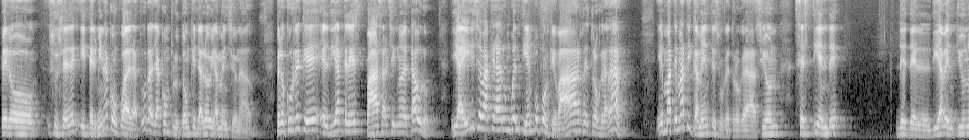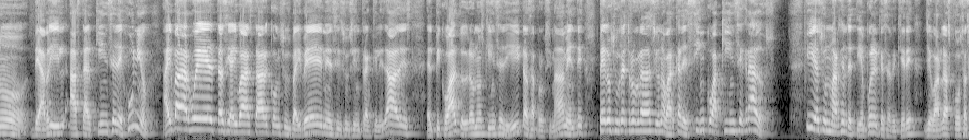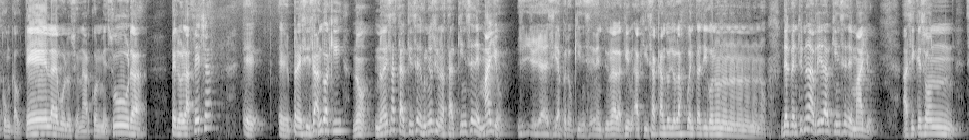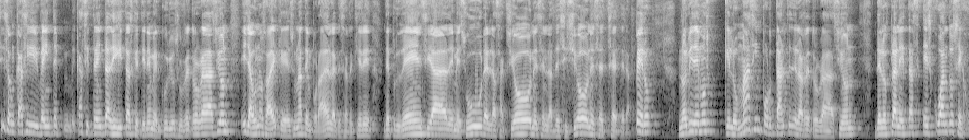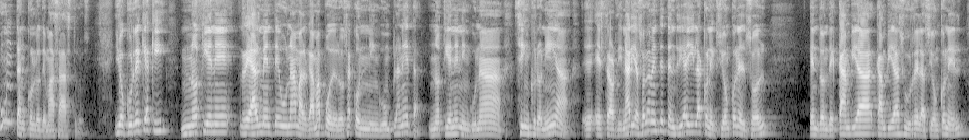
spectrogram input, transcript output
Pero sucede y termina con cuadratura ya con Plutón que ya lo había mencionado. Pero ocurre que el día 3 pasa al signo de Tauro y ahí se va a quedar un buen tiempo porque va a retrogradar. Y matemáticamente su retrogradación se extiende desde el día 21 de abril hasta el 15 de junio. Ahí va a dar vueltas y ahí va a estar con sus vaivenes y sus intranquilidades. El pico alto dura unos 15 días aproximadamente, pero su retrogradación abarca de 5 a 15 grados. Y es un margen de tiempo en el que se requiere llevar las cosas con cautela, evolucionar con mesura. Pero la fecha eh, eh, precisando aquí, no, no es hasta el 15 de junio, sino hasta el 15 de mayo. Yo ya decía, pero 15, 21, aquí, aquí sacando yo las cuentas, digo, no, no, no, no, no, no, no. Del 21 de abril al 15 de mayo. Así que son, sí, son casi 20, casi 30 días que tiene Mercurio su retrogradación y ya uno sabe que es una temporada en la que se requiere de prudencia, de mesura en las acciones, en las decisiones, etc. Pero no olvidemos que lo más importante de la retrogradación de los planetas es cuando se juntan con los demás astros. Y ocurre que aquí no tiene realmente una amalgama poderosa con ningún planeta, no tiene ninguna sincronía eh, extraordinaria, solamente tendría ahí la conexión con el Sol, en donde cambia, cambia su relación con él.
